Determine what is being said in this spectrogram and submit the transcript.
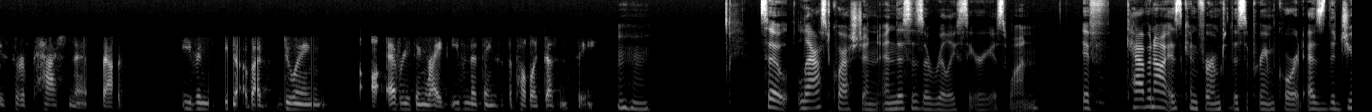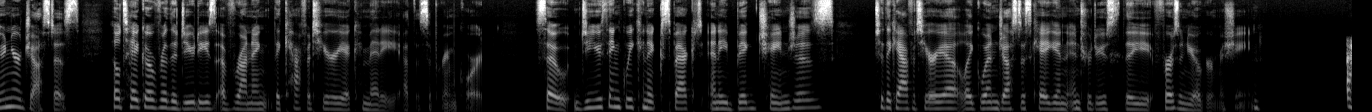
is sort of passionate about even you know, about doing everything right, even the things that the public doesn't see. Mm-hmm. So, last question, and this is a really serious one. If Kavanaugh is confirmed to the Supreme Court as the junior justice, he'll take over the duties of running the cafeteria committee at the Supreme Court. So, do you think we can expect any big changes to the cafeteria, like when Justice Kagan introduced the frozen yogurt machine?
